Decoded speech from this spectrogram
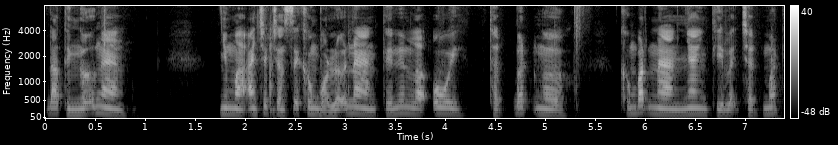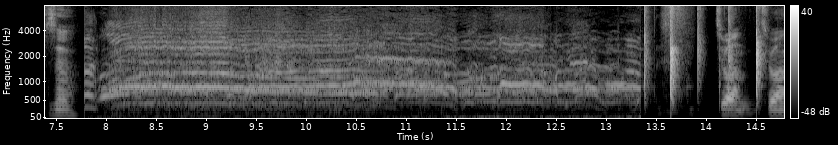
đã thấy ngỡ ngàng. Nhưng mà anh chắc chắn sẽ không bỏ lỡ nàng. Thế nên là ôi, thật bất ngờ. Không bắt nàng nhanh thì lại chật mất giờ chuẩn chuẩn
